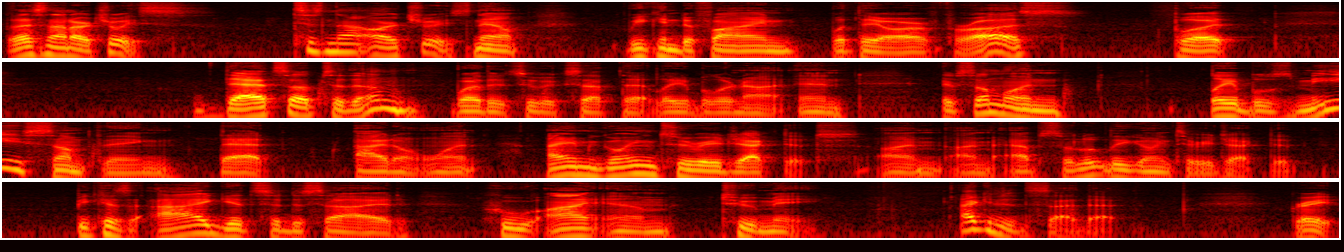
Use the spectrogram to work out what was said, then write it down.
But that's not our choice. Tis not our choice. Now, we can define what they are for us, but that's up to them whether to accept that label or not. And if someone labels me something that I don't want, I am going to reject it. I'm I'm absolutely going to reject it because I get to decide who I am to me. I get to decide that. Great.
